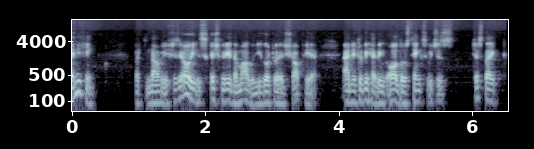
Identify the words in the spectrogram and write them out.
anything. But now if you say, oh, it's Kashmiri damalu, you go to a shop here and it will be having all those things, which is just like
